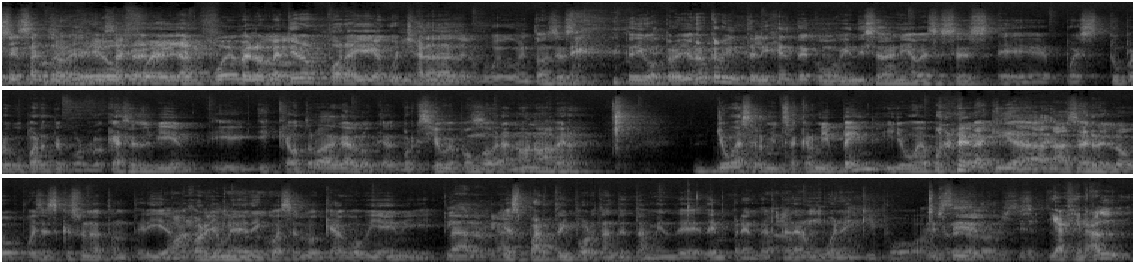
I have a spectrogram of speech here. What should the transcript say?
sí, exactamente. Exactamente. fue Ya me lo metieron por ahí a cucharadas del fuego. Entonces, te digo, pero yo creo que lo inteligente, como bien dice Dani, a veces es, eh, pues, tú preocuparte por lo que haces bien y, y que otro haga lo que... Porque si yo me pongo ahora, no, no, a ver, yo voy a hacer, mi- sacar mi paint y yo voy a poner aquí a, a hacer el logo. Pues es que es una tontería. Mejor yo me dedico a hacer lo que hago bien y Claro, claro. que es parte importante también de, de emprender, tener un buen equipo Es cierto, es cierto. Y al final,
